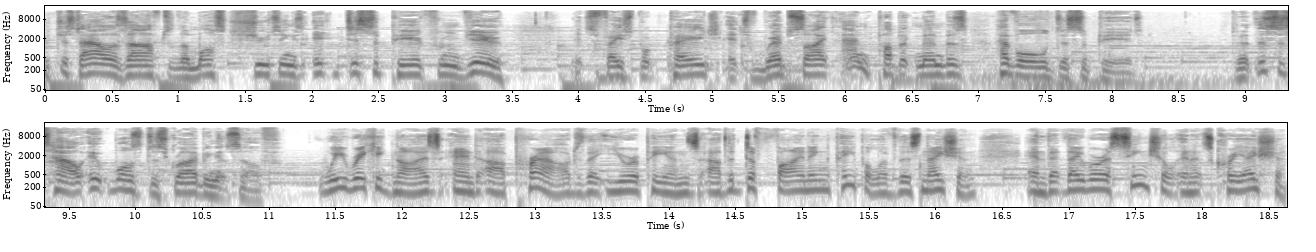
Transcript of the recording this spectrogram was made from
but just hours after the mosque shootings, it disappeared from view. Its Facebook page, its website, and public members have all disappeared. But this is how it was describing itself. We recognise and are proud that Europeans are the defining people of this nation and that they were essential in its creation.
